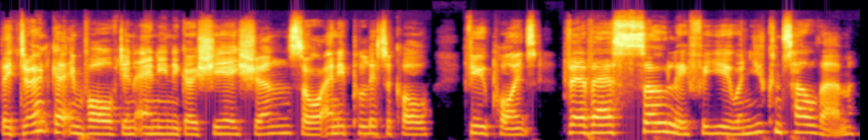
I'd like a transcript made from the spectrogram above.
They don't get involved in any negotiations or any political viewpoints. They're there solely for you and you can tell them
